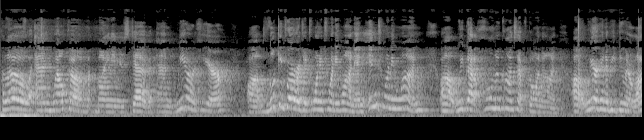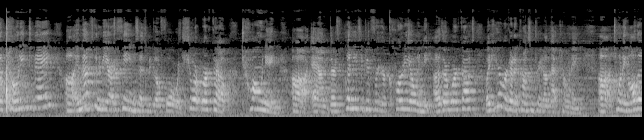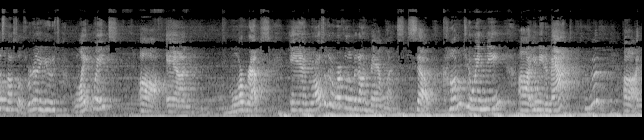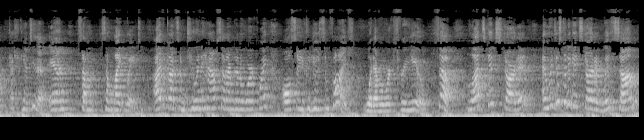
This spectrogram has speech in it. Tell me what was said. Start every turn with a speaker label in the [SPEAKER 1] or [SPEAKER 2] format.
[SPEAKER 1] Hello and welcome. My name is Deb and we are here uh, looking forward to 2021 and in 21 uh, we've got a whole new concept going on. Uh, we are going to be doing a lot of toning today uh, and that's going to be our themes as we go forward. Short workout, toning, uh, and there's plenty to do for your cardio in the other workouts but here we're going to concentrate on that toning. Uh, toning all those muscles. We're going to use light weights and more reps. And we're also gonna work a little bit on balance. So come join me. Uh, you need a mat. Uh, I don't, gosh, you can't see that. And some, some light lightweight. I've got some two and a halfs that I'm gonna work with. Also, you could use some fives, whatever works for you. So let's get started. And we're just gonna get started with some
